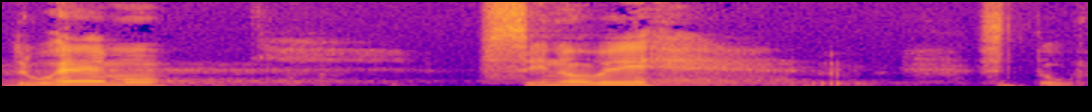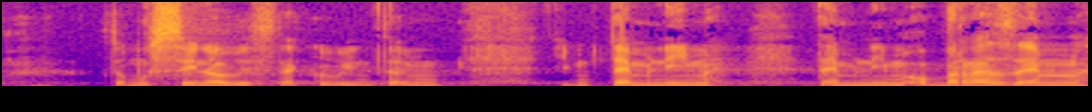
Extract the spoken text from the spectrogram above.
druhému synovi, k tomu synovi s takovým tím, tím temným, temným obrazem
